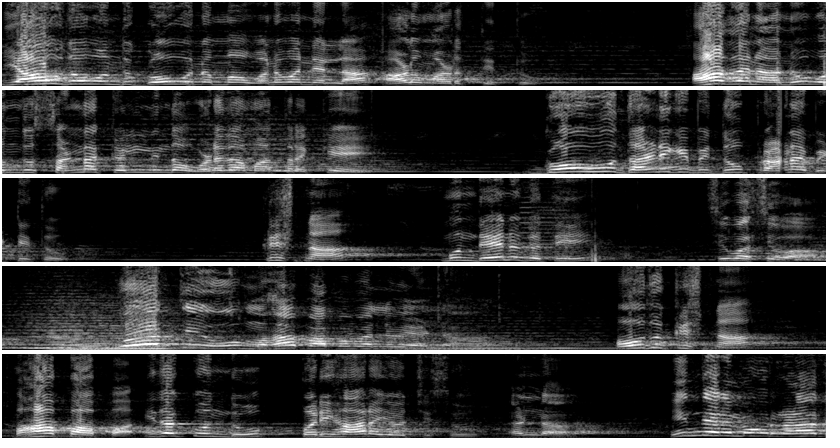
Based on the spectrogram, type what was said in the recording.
ಯಾವುದೋ ಒಂದು ಗೋವು ನಮ್ಮ ವನವನ್ನೆಲ್ಲ ಹಾಳು ಮಾಡುತ್ತಿತ್ತು. ಆಗ ನಾನು ಒಂದು ಸಣ್ಣ ಕಲ್ಲಿನಿಂದ ಒಡೆದ ಮಾತ್ರಕ್ಕೆ ಗೋವು ಧರಣಿಗೆ ಬಿದ್ದು ಪ್ರಾಣ ಬಿಟ್ಟಿತು. ಕೃಷ್ಣ ಮುಂದೇನು ಗತಿ? ಶಿವ ಶಿವ. ಗೋತಿಯು ಮಹಾಪಾಪವಲ್ಲವೇ ಅಣ್ಣ? ಹೌದು ಕೃಷ್ಣ ಮಹಾಪಾಪ. ಇದಕ್ಕೊಂದು ಪರಿಹಾರ ಯೋಚಿಸು. ಅಣ್ಣ ಹಿಂದೆ ನಮ್ಮ ಗುರುಗಳಾದ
